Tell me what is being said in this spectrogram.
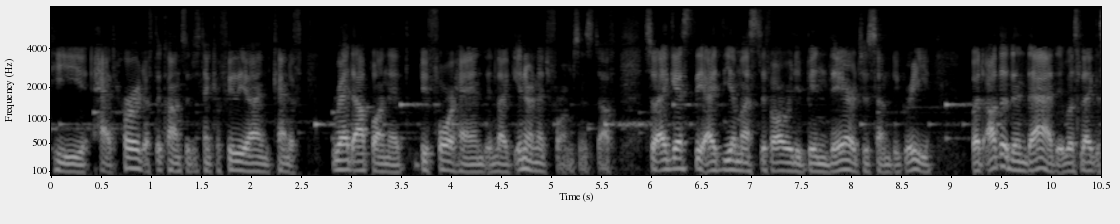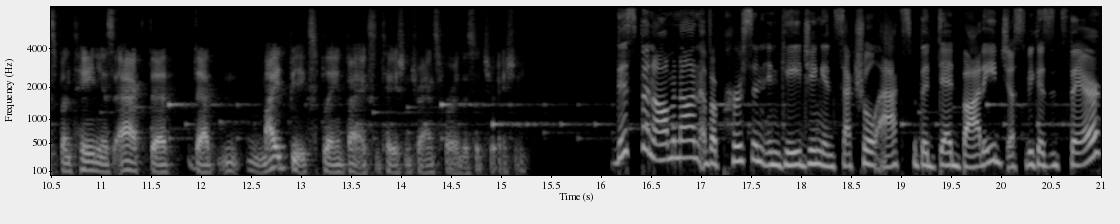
he had heard of the concept of necrophilia and kind of read up on it beforehand in like internet forums and stuff. So I guess the idea must have already been there to some degree. But other than that, it was like a spontaneous act that that might be explained by excitation transfer in the situation. This phenomenon of a person engaging in sexual acts with a dead body just because it's there,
